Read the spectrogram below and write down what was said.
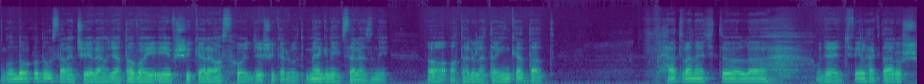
gondolkodunk. Szerencsére hogy a tavalyi év sikere az, hogy sikerült megnégyszerezni a, a területeinket, tehát 71-től ugye egy fél hektáros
